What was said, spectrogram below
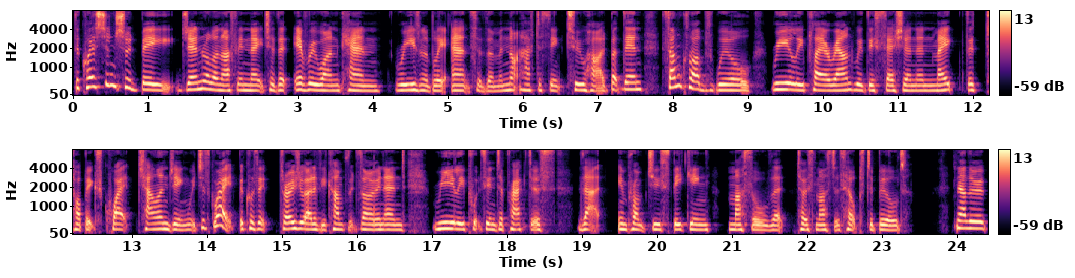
The question should be general enough in nature that everyone can reasonably answer them and not have to think too hard. But then some clubs will really play around with this session and make the topics quite challenging, which is great because it throws you out of your comfort zone and really puts into practice that impromptu speaking muscle that Toastmasters helps to build. Now, the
